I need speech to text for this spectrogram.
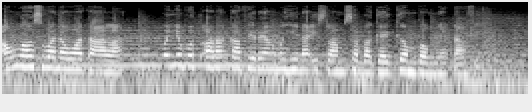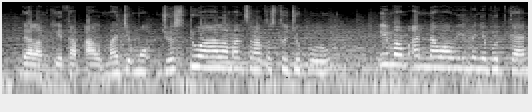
Allah SWT menyebut orang kafir yang menghina Islam sebagai gembongnya kafir. Dalam kitab Al-Majmu' Juz 2 halaman 170, Imam An-Nawawi menyebutkan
